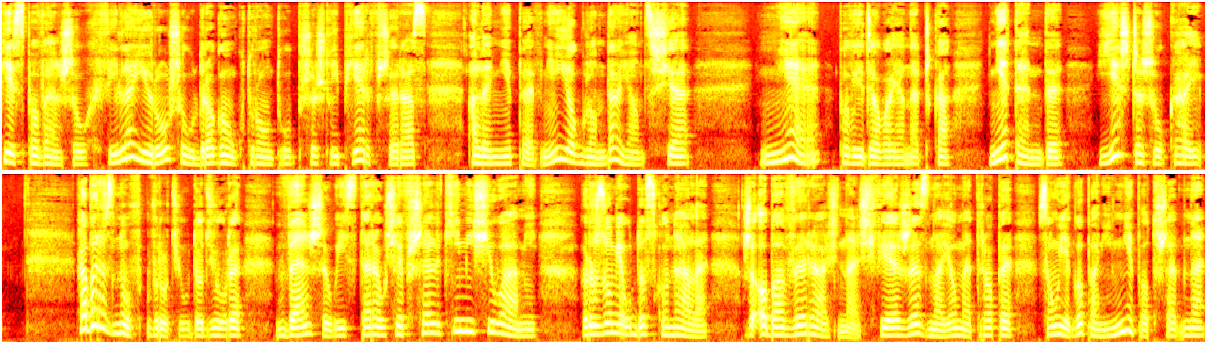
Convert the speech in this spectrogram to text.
Pies powęszył chwilę i ruszył drogą, którą tu przyszli pierwszy raz, ale niepewnie i oglądając się. Nie, powiedziała Janeczka, nie tędy, jeszcze szukaj. Haber znów wrócił do dziury, węszył i starał się wszelkimi siłami. Rozumiał doskonale, że oba wyraźne, świeże, znajome tropy są jego pani niepotrzebne.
